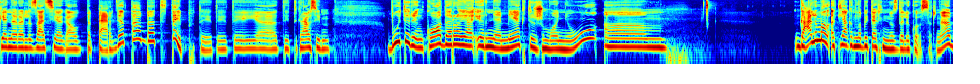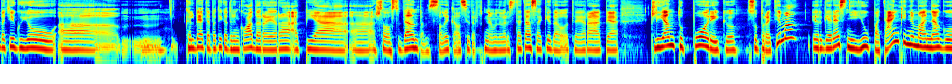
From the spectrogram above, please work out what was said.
generalizacija gal pe- perdėta, bet taip, tai, tai, tai, tai tikriausiai būti rinkodaroje ir nemėgti žmonių. Um, Galima atliekant labai techninius dalykus, ar ne? Bet jeigu jau a, kalbėti apie tai, kad rinkodara yra apie, a, aš savo studentams visą laiką LC tarptautiniam universitete sakydavau, tai yra apie klientų poreikių supratimą ir geresnį jų patenkinimą, negu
